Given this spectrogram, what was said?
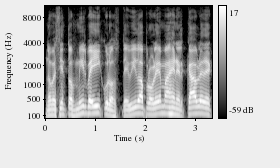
900 mil vehículos debido a problemas en el cable del,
